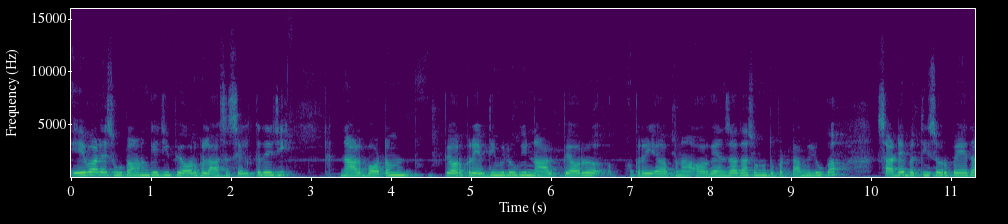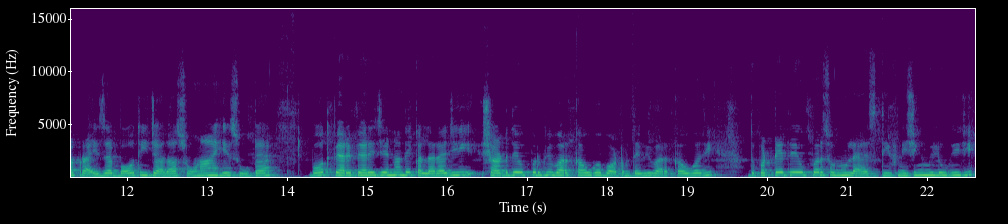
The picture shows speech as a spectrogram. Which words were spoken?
ਇਹ ਵਾਲੇ ਸੂਟ ਆਉਣਗੇ ਜੀ ਪਿਓਰ ਗਲਾਸ ਸਿਲਕ ਦੇ ਜੀ। ਨਾਲ ਬੋਟਮ ਪਿਓਰ ਕਰੇਬ ਦੀ ਮਿਲੂਗੀ, ਨਾਲ ਪਿਓਰ ਕਰੇ ਆਪਣਾ ਔਰਗੈਂਜ਼ਾ ਦਾ ਤੁਹਾਨੂੰ ਦੁਪੱਟਾ ਮਿਲੂਗਾ। ਸਾਢੇ ਬੱਤੀ ਸੌ ਰੁਪਏ ਦਾ ਪ੍ਰਾਈਜ਼ ਹੈ, ਬਹੁਤ ਹੀ ਜ਼ਿਆਦਾ ਸੋਹਣਾ ਇਹ ਸੂਟ ਹੈ। ਬਹੁਤ ਪਿਆਰੇ ਪਿਆਰੇ ਜੇ ਇਹਨਾਂ ਦੇ ਕਲਰ ਹੈ ਜੀ ਸ਼ਰਟ ਦੇ ਉੱਪਰ ਵੀ ਵਰਕ ਆਊਗਾ ਬੋਟਮ 'ਤੇ ਵੀ ਵਰਕ ਆਊਗਾ ਜੀ। ਦੁਪੱਟੇ ਦੇ ਉੱਪਰ ਤੁਹਾਨੂੰ ਲੈਸ ਦੀ ਫਿਨਿਸ਼ਿੰਗ ਮਿਲੂਗੀ ਜੀ।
